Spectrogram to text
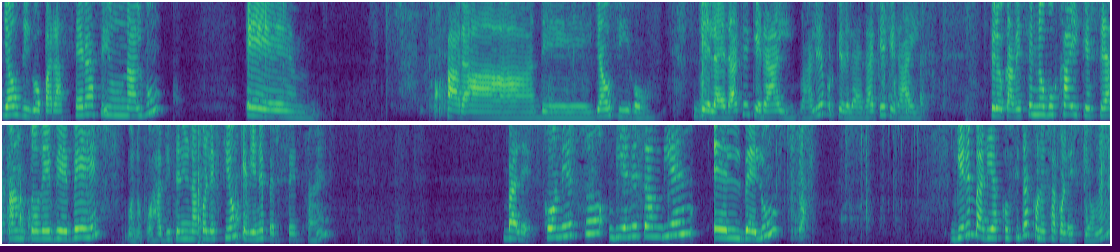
Ya os digo, para hacer así un álbum, eh, para de, ya os digo, de la edad que queráis, ¿vale? Porque de la edad que queráis. Pero que a veces no buscáis que sea tanto de bebé, bueno, pues aquí tenéis una colección que viene perfecta, ¿eh? Vale, con eso viene también el velum. Vienen varias cositas con esa colección, ¿eh?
